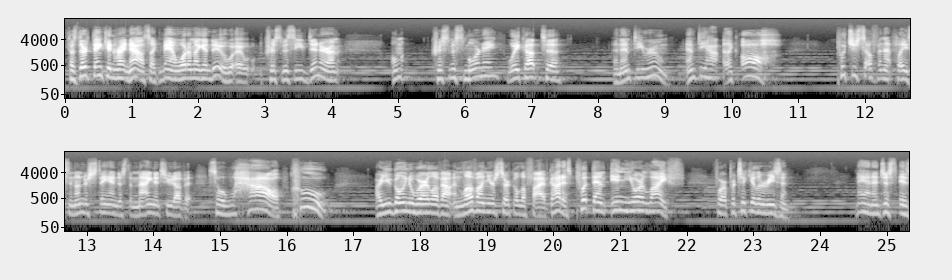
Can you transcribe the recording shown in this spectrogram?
Because they're thinking right now, it's like, man, what am I going to do? Uh, Christmas Eve dinner. I'm, oh my, Christmas morning, wake up to an empty room, empty house. Like, oh, put yourself in that place and understand just the magnitude of it. So, how, who are you going to wear love out and love on your circle of five? God has put them in your life for a particular reason. Man, it just is,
